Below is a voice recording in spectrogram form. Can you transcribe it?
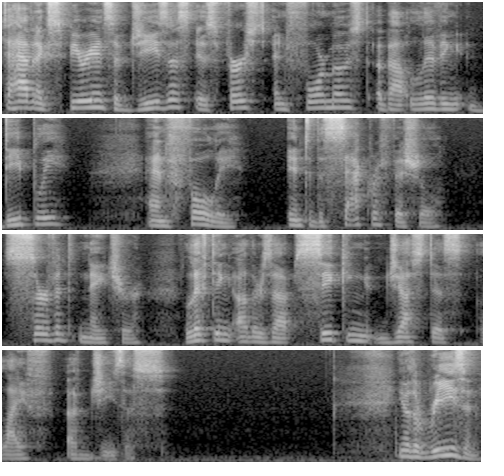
to have an experience of Jesus is first and foremost about living deeply and fully into the sacrificial, servant nature, lifting others up, seeking justice life of Jesus. You know, the reason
